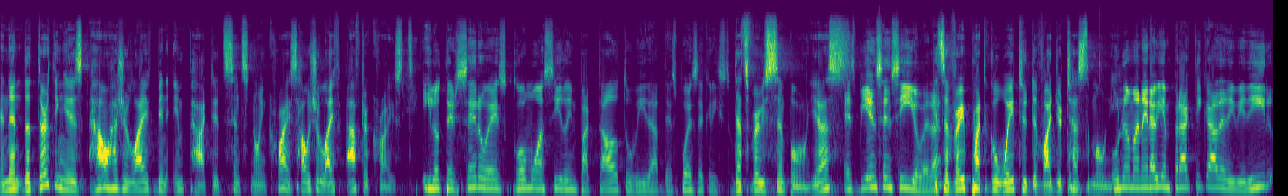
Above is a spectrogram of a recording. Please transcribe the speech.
And then the third thing is how has your life been impacted since knowing Christ? How is your life after Christ? Y lo tercero es cómo ha sido impactado tu vida después de Cristo. That's very simple, yes? Es bien sencillo, ¿verdad? It's a very practical way to divide your testimony Una manera bien práctica de dividir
